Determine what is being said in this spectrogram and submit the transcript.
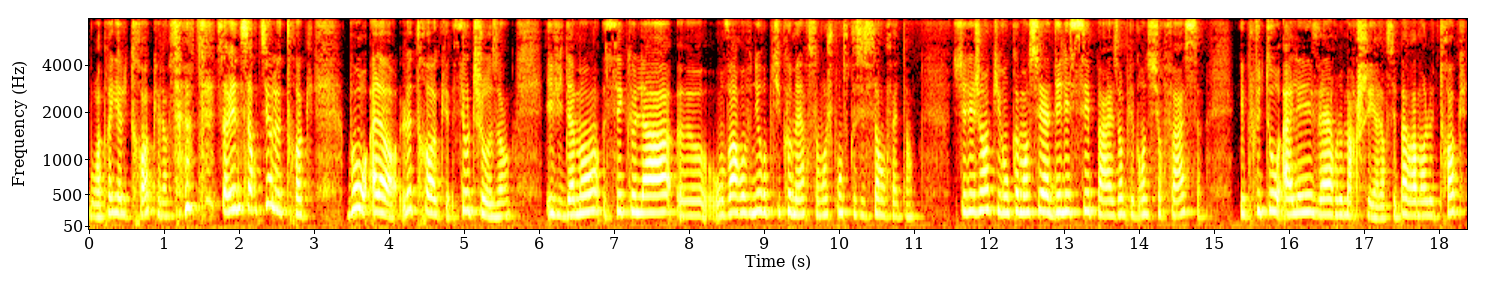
Bon, après, il y a le troc. Alors, ça, vient de sortir, le troc. Bon, alors, le troc, c'est autre chose. Hein. Évidemment, c'est que là, euh, on va revenir au petit commerce. Moi, je pense que c'est ça, en fait. Hein. C'est les gens qui vont commencer à délaisser, par exemple, les grandes surfaces et plutôt aller vers le marché. Alors, c'est pas vraiment le troc,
